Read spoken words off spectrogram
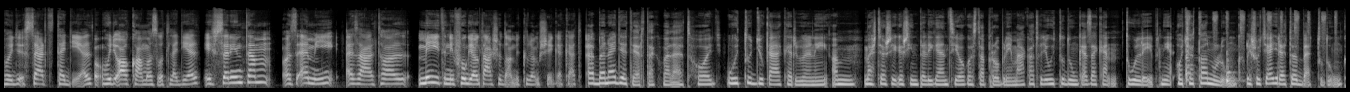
hogy szert tegyél, hogy alkalmazott legyél, és szerintem az EMI ezáltal ezáltal mélyíteni fogja a társadalmi különbségeket. Ebben egyetértek veled, hogy úgy tudjuk elkerülni a mesterséges intelligencia okozta problémákat, hogy úgy tudunk ezeken túllépni, hogyha tanulunk, és hogyha egyre többet tudunk.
